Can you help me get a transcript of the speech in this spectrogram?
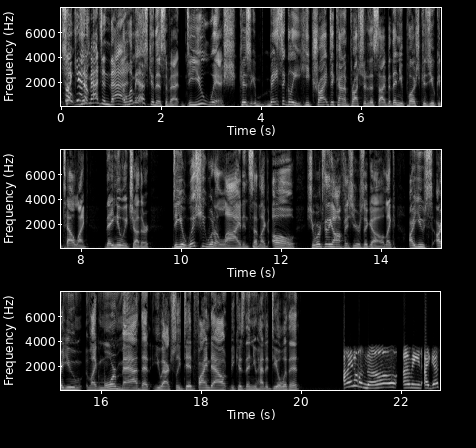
so, I can't you know, imagine that. Let me ask you this, Yvette. Do you wish, because basically he tried to kind of brush it to the side, but then you pushed because you could tell like they knew each other. Do you wish he would have lied and said like, "Oh, she worked at the office years ago"? Like, are you are you like more mad that you actually did find out because then you had to deal with it? I don't know. I mean, I guess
